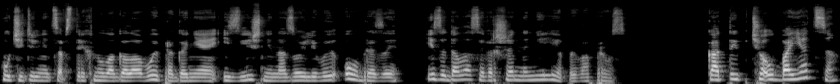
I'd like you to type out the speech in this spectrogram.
Учительница встряхнула головой, прогоняя излишне назойливые образы, и задала совершенно нелепый вопрос. Коты пчел боятся?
